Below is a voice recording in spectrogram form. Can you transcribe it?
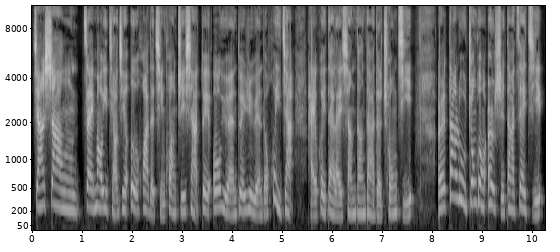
加上在贸易条件恶化的情况之下，对欧元、对日元的汇价还会带来相当大的冲击。而大陆中共二十大在即，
